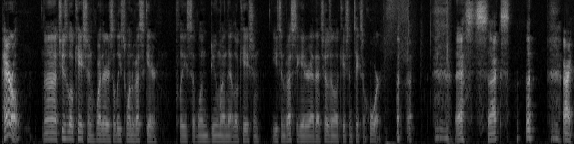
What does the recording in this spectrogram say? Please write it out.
Peril. Uh, choose a location where there's at least one investigator. Place one doom on that location. Each investigator at that chosen location takes a whore. that sucks. All right,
